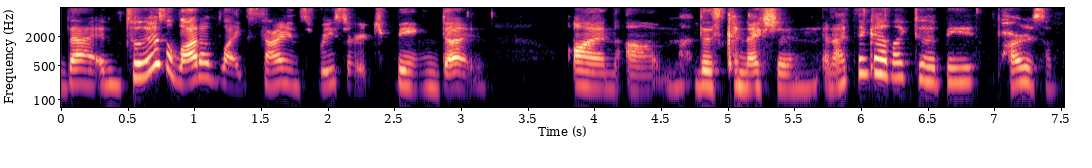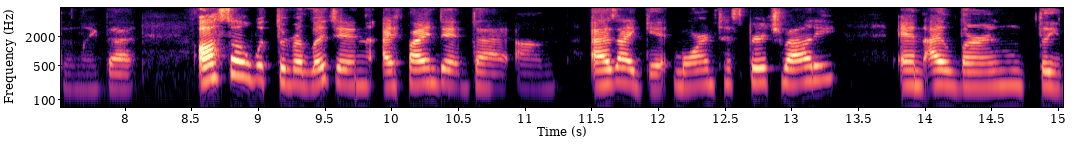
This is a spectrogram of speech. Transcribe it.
that. And so there's a lot of like science research being done on um, this connection, and I think I'd like to be part of something like that. Also, with the religion, I find it that um, as I get more into spirituality and I learn the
